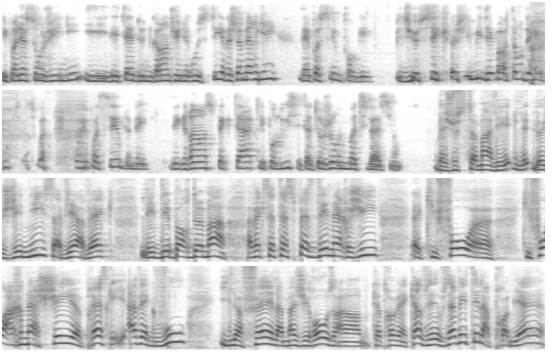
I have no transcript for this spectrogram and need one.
Il prenait son génie et il était d'une grande générosité. Il n'y avait jamais rien d'impossible pour Guy. Puis Dieu sait que j'ai mis des bâtons dans les roues, ce soit impossible, mais des grands spectacles. Et pour lui, c'était toujours une motivation. Bien justement, le, génie, ça vient avec les débordements, avec cette espèce d'énergie euh, qu'il faut, euh, faut harnacher euh, presque. Et avec vous, il a fait la Magie Rose en 84. Vous avez été la première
